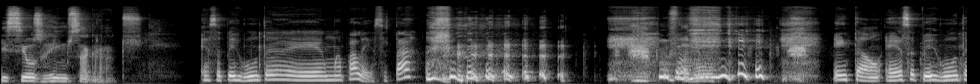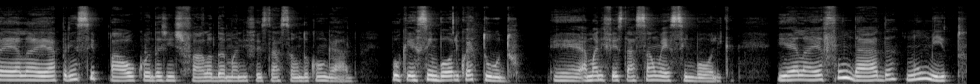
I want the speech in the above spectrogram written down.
e seus reinos sagrados? Essa pergunta é uma palestra, tá? Por favor. então, essa pergunta ela é a principal quando a gente fala da manifestação do Congado, porque simbólico é tudo. É, a manifestação é simbólica e ela é fundada num mito.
